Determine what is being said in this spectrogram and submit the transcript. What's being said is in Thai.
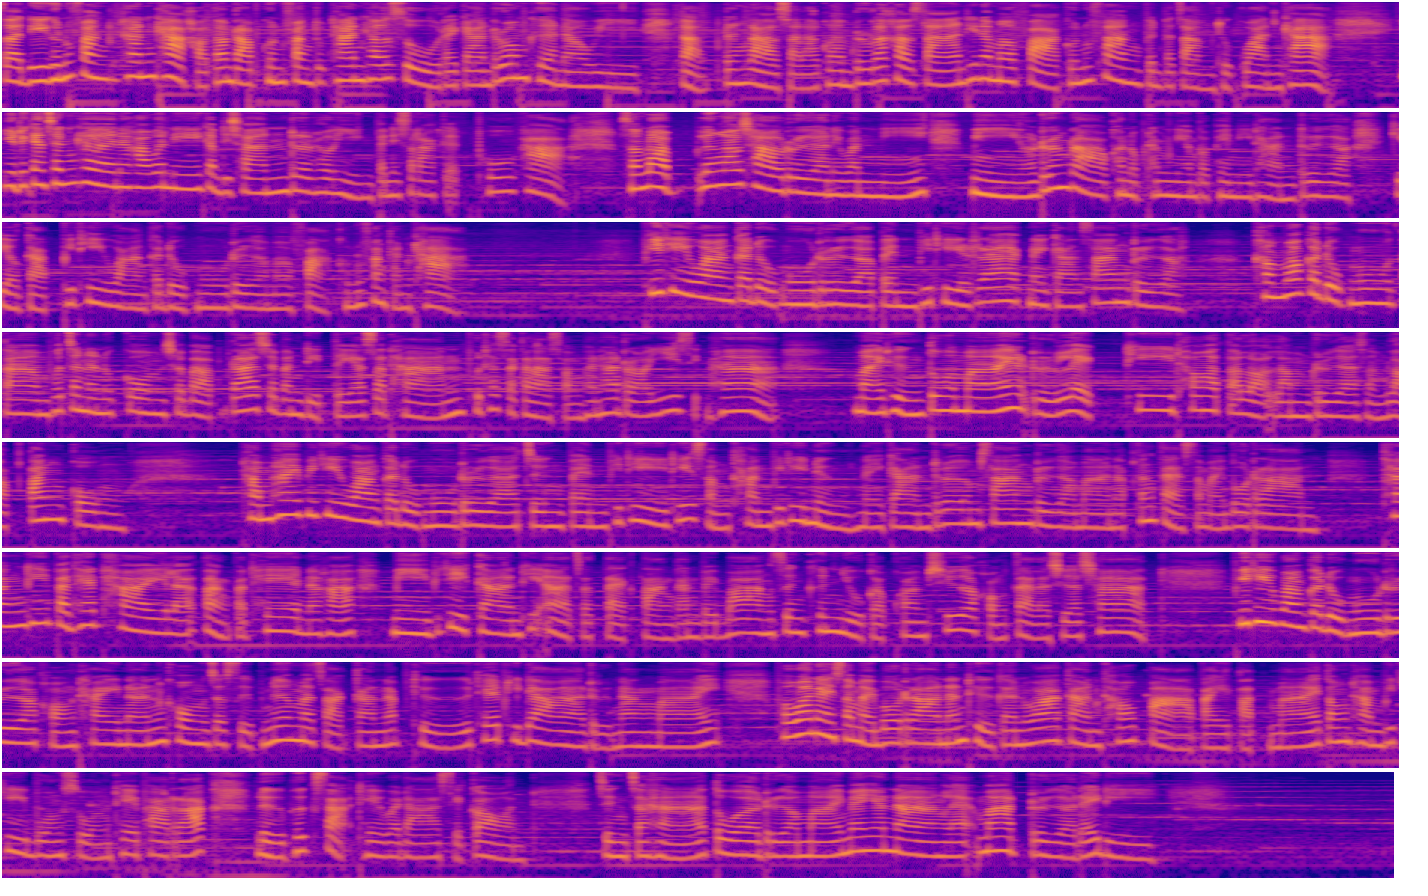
สวัสดีคุณผู้ฟังทุกท่านค่ะ ขอต้อนรับคุณฟังทุกท่านเข้าสู่รายการร่วมเครือนาวี กับเรื่องราวสาระความรู้และข่าวสารที่นำมาฝากคุณผู้ฟังเป็นประจำทุกวันค่ะ อยู่ด้วยกันเช่นเคยนะคะ วันนี้กับดิฉันเรือโทหญิงปณิสราเกิดผู้ค่ะสำหรับเรื่องเล่าชาวเรือในวันนี้ มีเรื่องราวขนบธรรมเนียมประเพณีฐานเรือ เกี่ยวกับพิธีวางกระดูกงูเรือมาฝากคุณผู้ฟังกันค่ะ พิธีวางกระดูกงูเรือเป็นพิธีแรกในการสร้างเรือ คำว่ากระดูกงูตามพจนานุกรม ฉบับราชบัณฑิตยสถาน พุทธศักราช 2525 หมายถึงตัวไม้หรือเหล็กที่ทอดตลอดลำเรือสำหรับตั้งกงทำให้พิธีวางกระดูกงูเรือจึงเป็นพิธีที่สำคัญพิธีหนึ่งในการเริ่มสร้างเรือมานับตั้งแต่สมัยโบราณ ทั้งที่ประเทศไทยและต่างประเทศนะคะ มีพิธีการที่อาจจะแตกต่างกันไปบ้าง ซึ่งขึ้นอยู่กับความเชื่อของแต่ละเชื้อชาติ พิธีวางกระดูกงูเรือของไทยนั้นคงจะสืบเนื่องมาจากการนับถือเทพธิดาหรือนางไม้ เพราะว่าในสมัยโบราณนั้นถือกันว่าการเข้าป่าไปตัดไม้ต้องทำพิธีบวงสรวงเทพารักษ์ หรือพฤกษะเทวดาเสียก่อน จึงจะหาตัวเรือไม้แม่ยานางและมาดเรือได้ดี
